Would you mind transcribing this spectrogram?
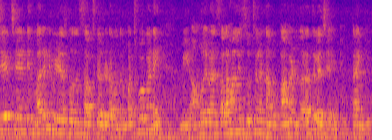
షేర్ చేయండి. మరిన్ని వీడియోస్ కోసం సబ్స్క్రైబ్ చేయడం మాత్రం మర్చిపోకండి. మీ అమూల్యమైన సలహాలని సూచనలు నాకు కామెంట్ ద్వారా తెలియజేయండి థ్యాంక్ యూ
